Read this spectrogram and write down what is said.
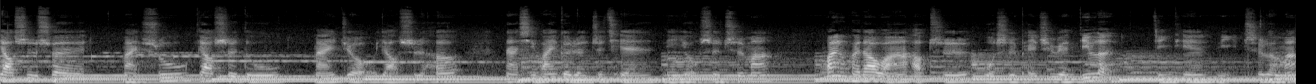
要试睡，买书要试读，买酒要试喝。那喜欢一个人之前，你有试吃吗？欢迎回到晚安好吃，我是陪吃员 Dylan。今天你吃了吗？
